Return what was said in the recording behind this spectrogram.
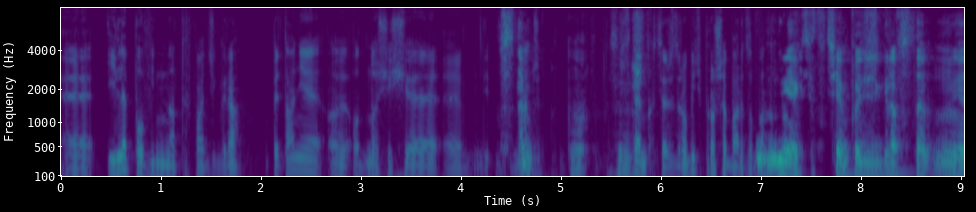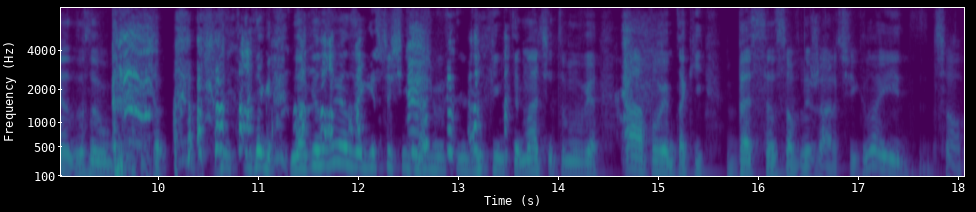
E, ile powinna trwać gra? Pytanie e, odnosi się. E, wstęp. Znaczy, A, wstęp chcesz zrobić? Proszę bardzo. Nie, chciałem powiedzieć gra wstęp. Nie, to, to, Nawiązując, jak jeszcze siedzieliśmy w tym głupim temacie, to mówię, a powiem taki bezsensowny żarcik. No i co?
